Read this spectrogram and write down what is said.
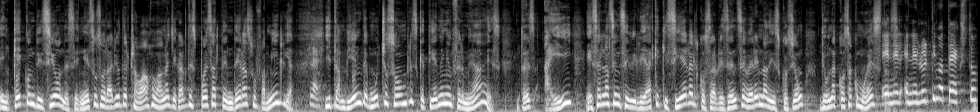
¿en qué condiciones en esos horarios de trabajo van a llegar después a atender a su familia? Y también de muchos hombres que tienen enfermedades. Entonces, ahí esa es la sensibilidad que quisiera el costarricense ver en la discusión de una cosa como esta. En el, en el último texto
